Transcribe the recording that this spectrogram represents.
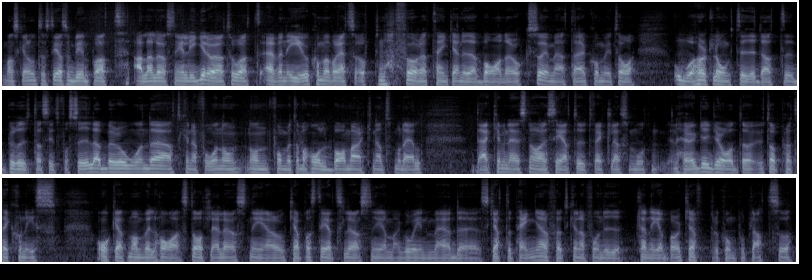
man ska nog inte stirra sig blind på att alla lösningar ligger där. Jag tror att även EU kommer vara rätt så öppna för att tänka nya banor också i och med att det här kommer ju ta oerhört lång tid att bryta sitt fossila beroende, att kunna få någon, någon form av hållbar marknadsmodell. Där kan vi snarare se att det utvecklas mot en högre grad utav protektionism och att man vill ha statliga lösningar och kapacitetslösningar. Man går in med eh, skattepengar för att kunna få ny planerbar kraftproduktion på plats. Och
